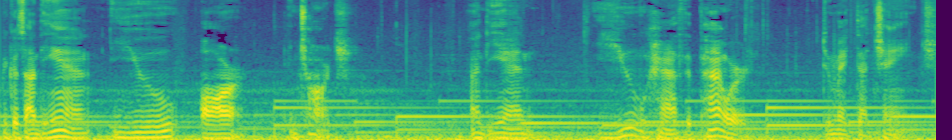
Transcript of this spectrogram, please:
Because at the end, you are in charge. At the end, you have the power to make that change.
